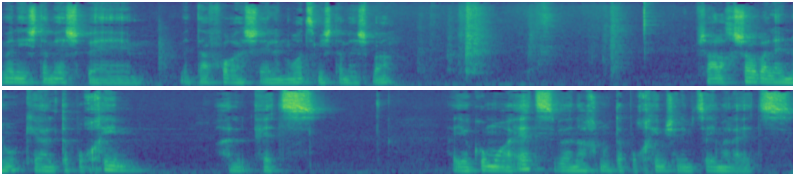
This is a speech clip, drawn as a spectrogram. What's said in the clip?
אם אני אשתמש במטאפורה שאלן ווטס משתמש בה, אפשר לחשוב עלינו כעל תפוחים על עץ. היקום הוא העץ ואנחנו תפוחים שנמצאים על העץ.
